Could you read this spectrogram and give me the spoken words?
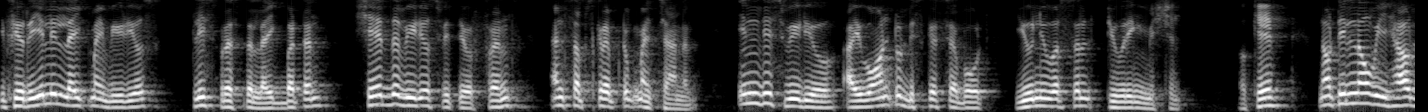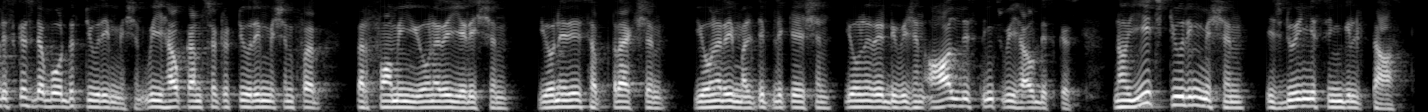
If you really like my videos, please press the like button, share the videos with your friends, and subscribe to my channel. In this video, I want to discuss about Universal Turing Machine. Okay. Now till now we have discussed about the Turing machine. We have constructed Turing machine for performing unary addition, unary subtraction, unary multiplication, unary division. All these things we have discussed. Now each Turing machine is doing a single task.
